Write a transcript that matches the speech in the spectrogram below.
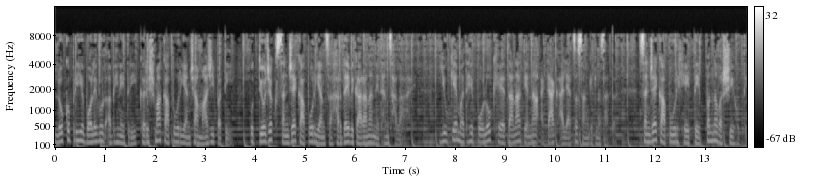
लोकप्रिय बॉलिवूड अभिनेत्री करिश्मा कापूर यांच्या माजी पती उद्योजक संजय कापूर यांचं हृदयविकारानं निधन झालं आहे. युकेमध्ये पोलो खेळताना त्यांना अटॅक आल्याचं सांगितलं जातं. संजय कापूर हे तेपन्न वर्षीय होते.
